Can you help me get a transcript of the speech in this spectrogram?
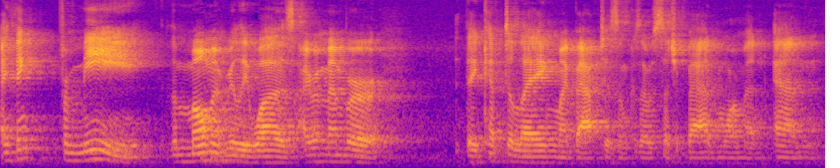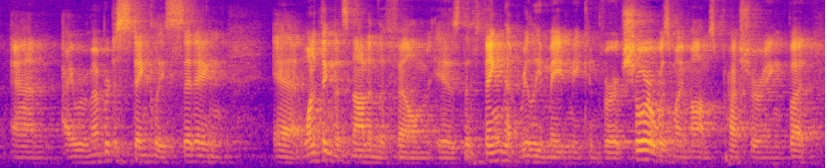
I think for me, the moment really was I remember they kept delaying my baptism because I was such a bad Mormon, and and I remember distinctly sitting. Uh, one thing that's not in the film is the thing that really made me convert. Sure, was my mom's pressuring, but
